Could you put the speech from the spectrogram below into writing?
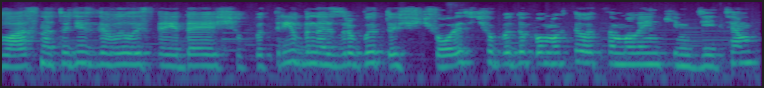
власне, тоді з'явилася ідея, що потрібно зробити щось, щоб допомогти оцим маленьким дітям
